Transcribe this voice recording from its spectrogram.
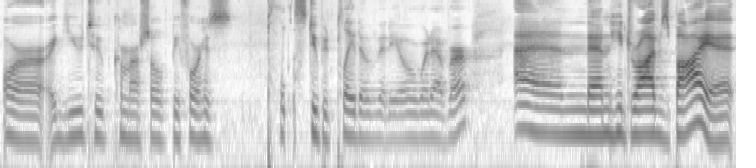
or a YouTube commercial before his pl- stupid Play-Doh video or whatever. And then he drives by it,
